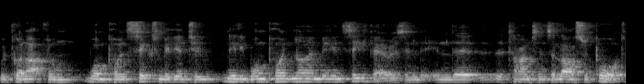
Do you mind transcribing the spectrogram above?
we've gone up from 1.6 million to nearly 1.9 million seafarers in the, in the the time since the last report.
